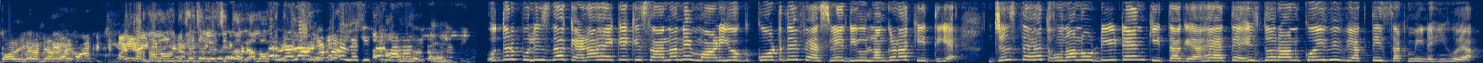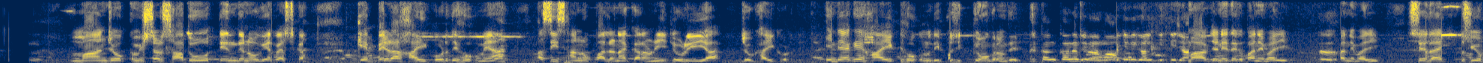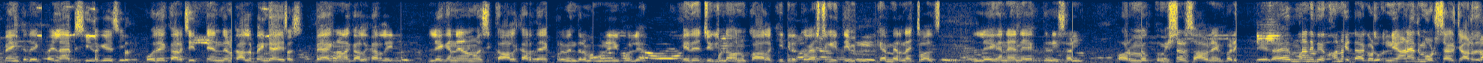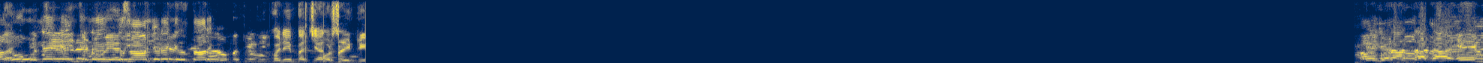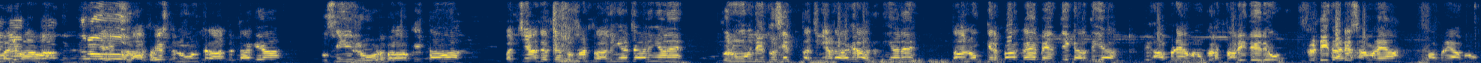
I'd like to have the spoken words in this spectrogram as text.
ਕੋਹਲੀ ਕੱਢਿਆ ਥੋੜਾ ਪਿੱਛੇ ਧਰਨਾ ਲਾਉਣ ਕਿੱਥੇ ਚੱਲੇ ਸੀ ਧਰਨਾ ਲਾਉਣ ਧਰਨਾ ਲਾਉਣ ਕਿੱਥੇ ਚੱਲੇ ਸੀ? ਧਰਨਾ ਲਾਉਣ ਕਿੱਥੇ ਚੱਲੇ ਸੀ? ਉਧਰ ਪੁਲਿਸ ਦਾ ਕਹਿਣਾ ਹੈ ਕਿ ਕਿਸਾਨਾਂ ਨੇ ਮਾਣਯੋਗ ਕੋਰਟ ਦੇ ਫੈਸਲੇ ਦੀ ਉਲੰਘਣਾ ਕੀਤੀ ਹੈ ਜਿਸ ਤਹਿਤ ਉਹਨਾਂ ਨੂੰ ਡੀਟੇਨ ਕੀਤਾ ਗਿਆ ਹੈ ਤੇ ਇਸ ਦੌਰਾਨ ਕੋਈ ਵੀ ਵਿਅਕਤੀ ਜ਼ਖਮੀ ਨਹੀਂ ਹੋਇਆ। ਮਾਨਯੋਗ ਕਮਿਸ਼ਨਰ ਸਾਹਿਬ ਦੋ ਤਿੰਨ ਦਿਨ ਹੋ ਗਏ ਰਿਕਵੈਸਟ ਕਰ ਕਿ ਜਿਹੜਾ ਹਾਈ ਕੋਰਟ ਦੇ ਹੁਕਮ ਆ ਅਸੀਂ ਸਾਨੂੰ ਪਾਲਣਾ ਕਰਾਉਣੀ ਜ਼ਰੂਰੀ ਆ ਜੋ ਹਾਈ ਕੋਰਟ ਦੀ। ਕਹਿੰਦੇ ਆ ਕਿ ਹਾਈ ਹੁਕਮ ਦੀ ਤੁਸੀਂ ਕਿਉਂ ਕਰਾਉਂਦੇ? ਕੰਕਾਂ ਨੇ ਮਾਰ ਦੀ ਗੱਲ ਕੀਤੀ ਜਾ ਮੁਆਵਜ਼ੇ ਨਹੀਂ ਤੇ ਬਾਨੇਬਾਜੀ ਬਾਨੇਬਾਜੀ ਸਿੱਧਾ ਤੁਸੀਂ ਉਹ ਬੈਂਕ ਦੇ ਪਹਿਲਾਂ ਸੀ ਲਗੇ ਸੀ ਉਹਦੇ ਕਰਕੇ ਅਸੀਂ ਤਿੰਨ ਦਿਨ ਕੱਲ ਬੈਂਕ ਆਏ ਸੀ ਬੈਂਕ ਨਾਲ ਗੱਲ ਕਰ ਲਈ ਲੇਕਿਨ ਇਹਨਾਂ ਨੂੰ ਅਸੀਂ ਕਾਲ ਕਰਦੇ ਹਾਂ ਪ੍ਰਵਿੰਦਰ ਨੇ ਨਹੀਂ ਖੋਲਿਆ ਇਹਦੇ ਜਗੁੰਡਾ ਉਹਨੂੰ ਕਾਲ ਕੀਤੀ ਰਿਕਵੈਸਟ ਕੀਤੀ। ਕਿ ਮੇਰੇ ਨਾਲ ਚੱਲ ਸੀ। ਲੇਕਿਨ ਇਹਨੇ ਇੱਕ ਨਹੀਂ ਸਾਡੀ ਔਰ ਕਮਿਸ਼ਨਰ ਸਾਹਿਬ ਨੇ ਬੜੀ ਡੇਟਾ ਹੈ ਮਨ ਵੇਖੋ ਨਾ ਕਿੱਡਾ ਕੁ ਨਿਆਣਿਆਂ ਤੇ ਮੋਟਰਸਾਈਕਲ ਚਾੜ ਦਿੱਤਾ। ਹੈ। ਕਿੰਨੇ ਜਿਹੜੇ ਕਿਸਾਨ ਜਿਹੜੇ ਗ੍ਰਿਫਤਾਰ ਕੋਈ ਨਹੀਂ ਬੱਚਿਆਂ ਮੋਟਰਸਾਈਕਲ ਦੀ ਕਿ ਜਿਹੜਾ ਤੁਹਾਡਾ ਇਹ ਮਜਮਾ ਵਾ ਇਹ ਖਿਲਾਫੇ ਕਾਨੂੰਨ ਕਰਾ ਦਿੱਤਾ ਗਿਆ। ਤੁਸੀਂ ਰੋਡ ਬਲੌਕ ਕੀਤਾ ਵਾ। ਬੱਚਿਆਂ ਦੇ ਉੱਤੇ ਤੁਸੀਂ ਟਰਾਲੀਆਂ ਚਾ ਰਹੀਆਂ ਨੇ। ਕਾਨੂੰਨ ਦੀ ਤੁਸੀਂ ਧੱਜੀਆਂ ਢਾ ਕੇ ਰੱਖ ਦਿੱਤੀਆਂ ਨੇ। ਤੁਹਾਨੂੰ ਕਿਰਪਾ ਕਰਕੇ ਬੇਨਤੀ ਕਰਦੀ ਆ ਕਿ ਆਪਣੇ ਆਪ ਨੂੰ ਗ੍ਰਿਫਤਾਰੀ ਦੇ ਦਿਓ। ਗੱਡੀ ਤੁਹਾਡੇ ਸਾਹਮਣੇ ਆ। ਆਪਣੇ ਆਪ ਨੂੰ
